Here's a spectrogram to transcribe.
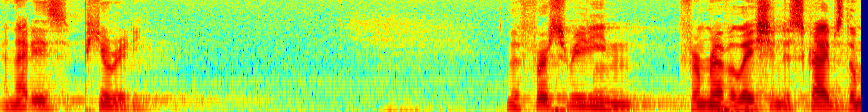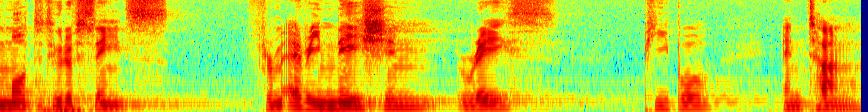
and that is purity. The first reading from Revelation describes the multitude of saints from every nation, race, people, and tongue.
